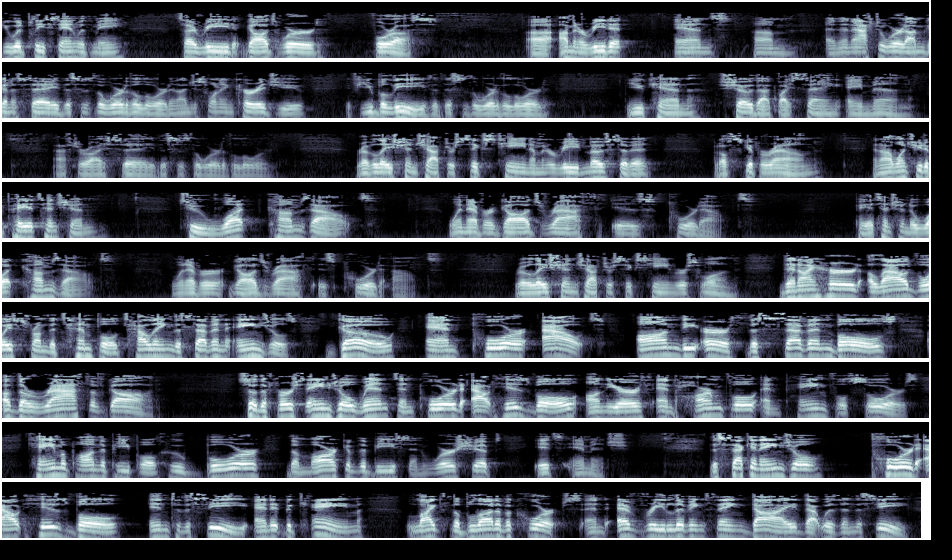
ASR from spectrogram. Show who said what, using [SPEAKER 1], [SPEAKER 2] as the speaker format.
[SPEAKER 1] If you would please stand with me as I read God's word for us. Uh, I'm going to read it, and um, and then afterward, I'm going to say, "This is the word of the Lord." And I just want to encourage you, if you believe that this is the word of the Lord, you can show that by saying Amen after I say, "This is the word of the Lord." Revelation chapter 16. I'm going to read most of it, but I'll skip around. And I want you to pay attention to what comes out whenever God's wrath is poured out. Pay attention to what comes out whenever God's wrath is poured out. Revelation chapter 16 verse 1. Then I heard a loud voice from the temple telling the seven angels, go and pour out on the earth the seven bowls of the wrath of God. So the first angel went and poured out his bowl on the earth and harmful and painful sores came upon the people who bore the mark of the beast and worshiped its image. The second angel poured out his bowl into the sea and it became like the blood of a corpse, and every living thing died that was in the sea.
